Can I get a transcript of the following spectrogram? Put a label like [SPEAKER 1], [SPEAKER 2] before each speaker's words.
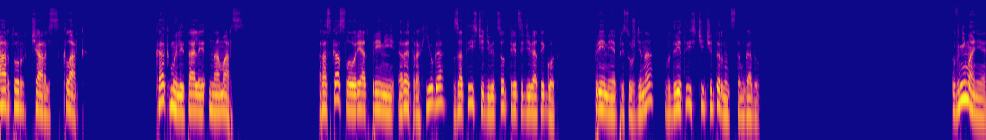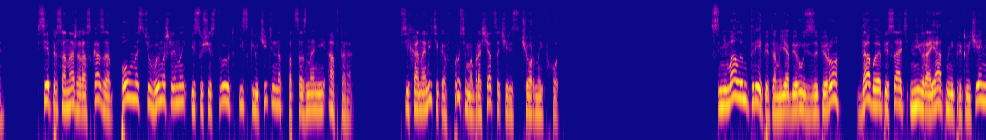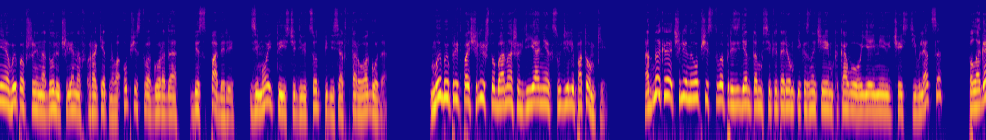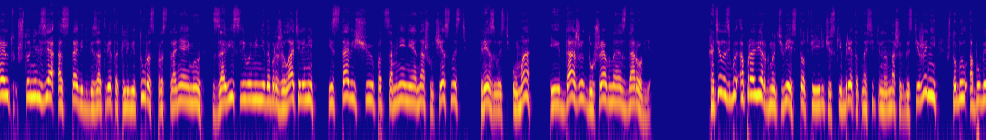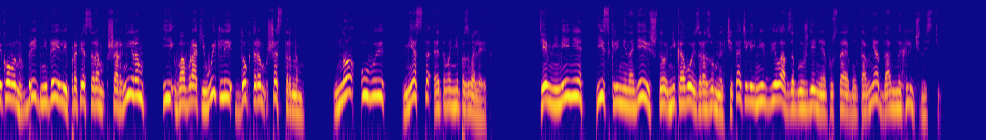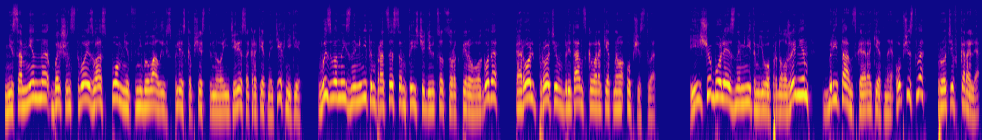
[SPEAKER 1] Артур Чарльз Кларк Как мы летали на Марс Рассказ лауреат премии Ретро Хьюга за 1939 год. Премия присуждена в 2014 году. Внимание! Все персонажи рассказа полностью вымышлены и существуют исключительно в подсознании автора. Психоаналитиков просим обращаться через черный вход. С немалым трепетом я берусь за перо, дабы описать невероятные приключения, выпавшие на долю членов ракетного общества города Беспабери зимой 1952 года. Мы бы предпочли, чтобы о наших деяниях судили потомки. Однако члены общества, президентом, секретарем и казначеем, какового я имею честь являться, полагают, что нельзя оставить без ответа клевету, распространяемую завистливыми недоброжелателями и ставящую под сомнение нашу честность, трезвость ума и даже душевное здоровье. Хотелось бы опровергнуть весь тот феерический бред относительно наших достижений, что был опубликован в Бредни Дейли профессором Шарниром и во Враке Уикли доктором Шестерном. Но, увы, место этого не позволяет. Тем не менее, искренне надеюсь, что никого из разумных читателей не ввела в заблуждение пустая болтовня данных личностей. Несомненно, большинство из вас помнит небывалый всплеск общественного интереса к ракетной технике, вызванный знаменитым процессом 1941 года «Король против британского ракетного общества». И еще более знаменитым его продолжением «Британское ракетное общество против короля».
